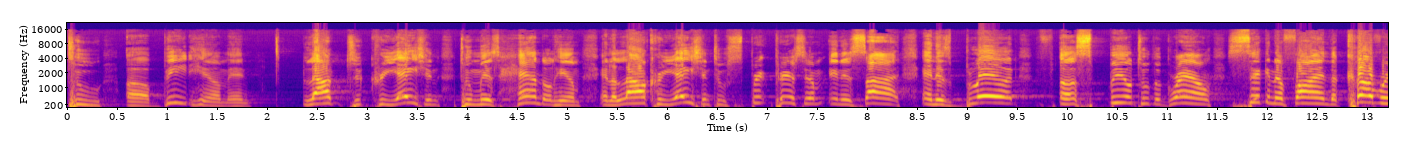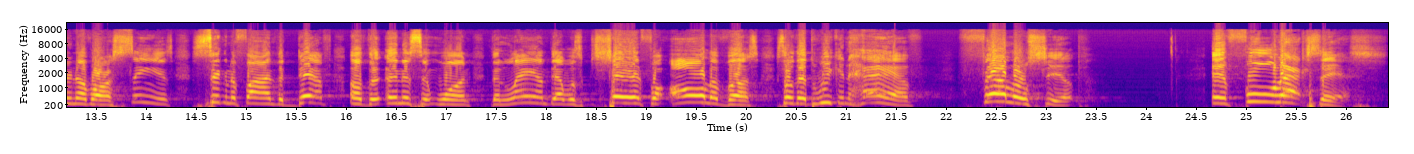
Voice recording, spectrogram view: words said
to uh, beat him and allow to creation to mishandle him and allow creation to pierce him in his side and his blood uh, spilled to the ground, signifying the covering of our sins, signifying the death of the innocent one, the lamb that was shed for all of us, so that we can have fellowship and full access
